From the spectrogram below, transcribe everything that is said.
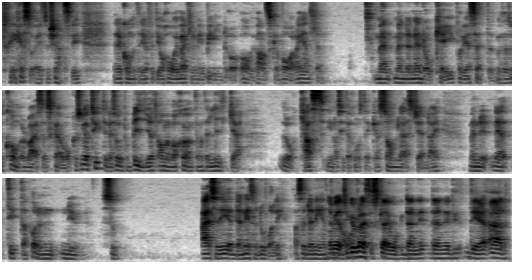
jag är, så, jag är så känslig när det kommer till det för att jag har ju verkligen min bild av, hur han ska vara egentligen. Men, men den är ändå okej på det sättet. Men sen så kommer Rise of Skywalker som jag tyckte när jag såg på bio att ah, men vad skönt, den var inte lika då, kass inom citationstecken som Last Jedi. Men nu, när jag tittar på den nu så Alltså det är, den är så dålig. Alltså den är inte Nej, men jag bra. tycker Rise of Skywalker, den, den är, det är...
